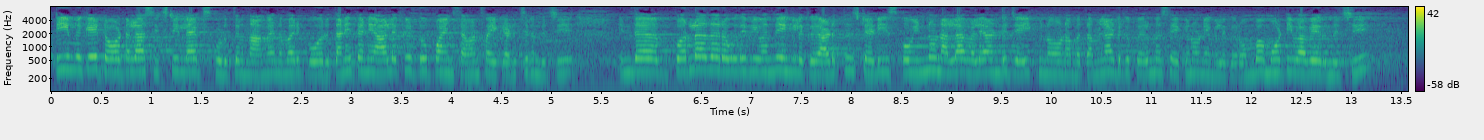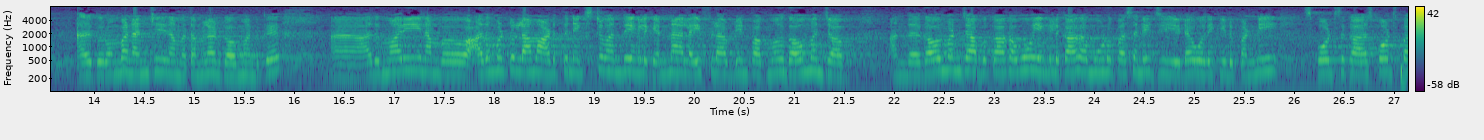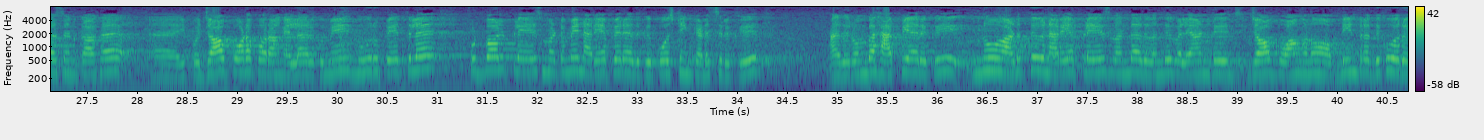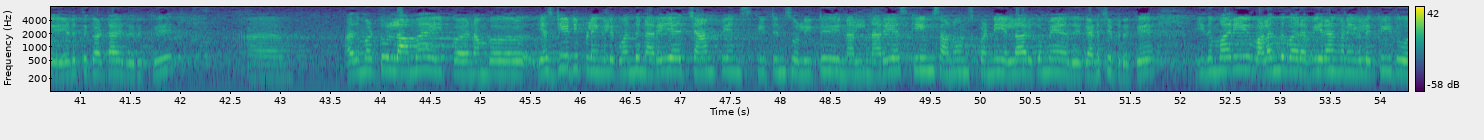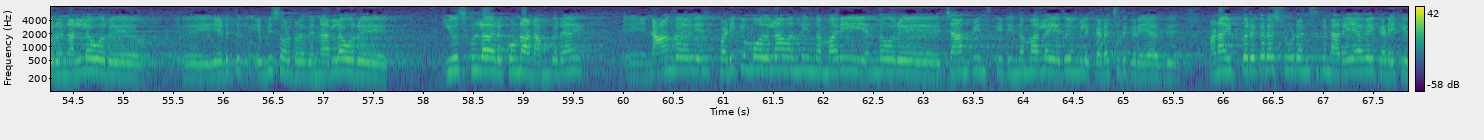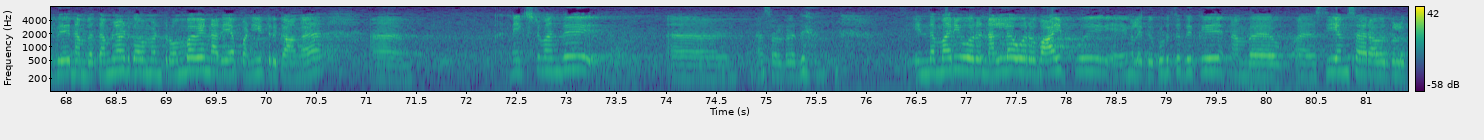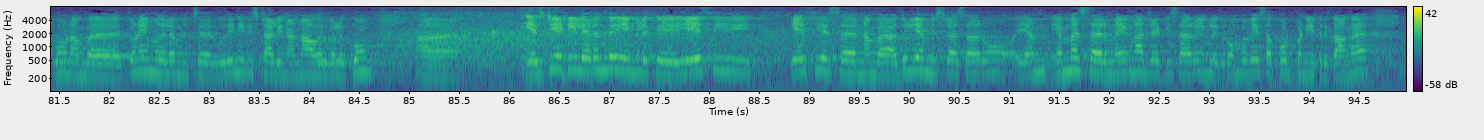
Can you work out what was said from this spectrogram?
டீமுக்கே டோட்டலா சிக்ஸ்டி லேக்ஸ் கொடுத்துருந்தாங்க. இந்த மாதிரி இப்போ ஒரு தனித்தனி ஆளுக்கு டூ பாயிண்ட் செவன் ஃபைவ் கிடைச்சிருந்துச்சு. இந்த பொருளாதார உதவி வந்து எங்களுக்கு அடுத்து ஸ்டடீஸ்க்கும் இன்னும் நல்லா விளையாண்டு ஜெயிக்கணும் நம்ம தமிழ்நாட்டுக்கு பெருமை சேர்க்கணும்னு எங்களுக்கு ரொம்ப மோட்டிவாவே இருந்துச்சு. அதுக்கு ரொம்ப நன்றி நம்ம தமிழ்நாடு கவர்மெண்ட்டுக்கு அது மாதிரி நம்ம அது மட்டும் இல்லாம அடுத்து நெக்ஸ்ட் வந்து எங்களுக்கு என்ன லைஃப்ல அப்படின்னு பார்க்கும்போது கவர்மெண்ட் ஜாப் அந்த கவர்மெண்ட் ஜாபுக்காகவும் எங்களுக்காக மூணு பர்சன்டேஜ் இடஒதுக்கீடு பண்ணி ஸ்போர்ட்ஸுக்காக ஸ்போர்ட்ஸ் பர்சனுக்காக இப்போ ஜாப் போட போறாங்க எல்லாருக்குமே. நூறு பேர்த்துல ஃபுட்பால் பிளேயர்ஸ் மட்டுமே நிறைய பேர் அதுக்கு போஸ்டிங் கிடைச்சிருக்கு. அது ரொம்ப ஹாப்பியா இருக்கு. இன்னும் அடுத்து நிறைய பிளேயர்ஸ் வந்து அது வந்து விளையாண்டு ஜாப் வாங்கணும் அப்படின்றதுக்கு ஒரு எடுத்துக்காட்டா இது இருக்கு. அது மட்டும் இல்லாம இப்ப நம்ம எஸ்டிஏடி பிள்ளைங்களுக்கு வந்து நிறைய சாம்பியன்ஸ் கிட்னு சொல்லிட்டு நல்ல நிறைய ஸ்கீம்ஸ் அனௌன்ஸ் பண்ணி எல்லாருக்குமே அது கிடைச்சிட்டு இருக்கு இது மாதிரி வளர்ந்து வர வீராங்கனைகளுக்கு இது ஒரு நல்ல ஒரு எடுத்து எப்படி சொல்றது நல்ல ஒரு யூஸ்ஃபுல்லா இருக்கும்னு நான் நம்புறேன். நாங்கள் நாங்க எஸ்- படிக்கும் போதெல்லாம் வந்து இந்த மாதிரி எந்த ஒரு சாம்பியன்ஸ் கிட் இந்த மாதிரிலாம் எதுவும் எங்களுக்கு கிடைச்சது கிடையாது. ஆனா இப்ப இருக்கிற ஸ்டூடெண்ட்ஸுக்கு நிறையவே கிடைக்குது. நம்ம தமிழ்நாடு கவர்மெண்ட் ரொம்பவே நிறைய பண்ணிட்டு இருக்காங்க. நெக்ஸ்ட் வந்து நான் சொல்றது இந்த மாதிரி ஒரு நல்ல ஒரு வாய்ப்பு எங்களுக்கு கொடுத்ததுக்கு நம்ம சிஎம் சார் அவர்களுக்கும் நம்ம துணை முதலமைச்சர் உதயநிதி ஸ்டாலின் அண்ணா அவர்களுக்கும் எஸ்டிஏடியிலிருந்து எங்களுக்கு ஏசி ஏசிஎஸ் சார் நம்ம அதுல்யா மிஸ்ரா சாரும் M MS sir Meghanath Reddy சாரும் எங்களுக்கு ரொம்பவே சப்போர்ட் பண்ணிட்டு இருக்காங்க.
